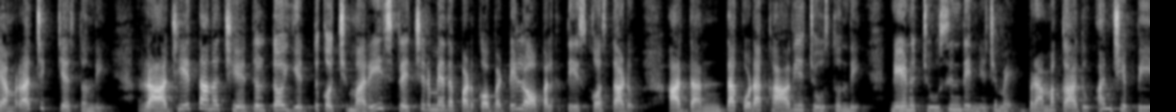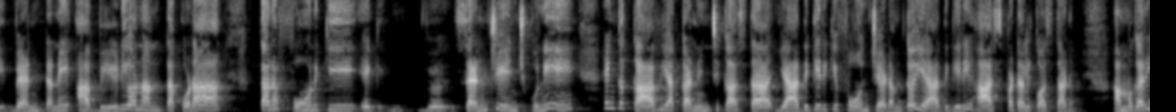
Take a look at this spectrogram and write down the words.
కెమెరా చెక్ చేస్తుంది. రాజే తన చేతులతో ఎత్తుకొచ్చి మరీ స్ట్రెచ్చర్ మీద పడుకోబట్టి లోపలికి తీసుకొస్తాడు. అదంతా కూడా కావ్య చూస్తుంది. నేను చూసింది నిజమే భ్రమ కాదు అని చెప్పి వెంటనే ఆ వీడియోనంతా కూడా తన ఫోన్కి సెండ్ చేయించుకుని ఇంకా కావ్య అక్కడి నుంచి కాస్త యాదగిరికి ఫోన్ చేయడంతో యాదగిరి హాస్పిటల్కి వస్తాడు. అమ్మగారు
